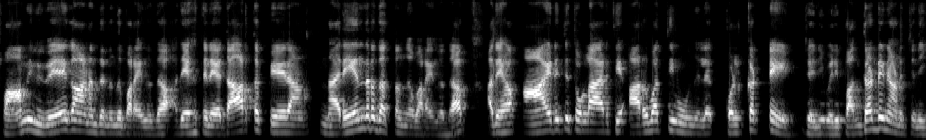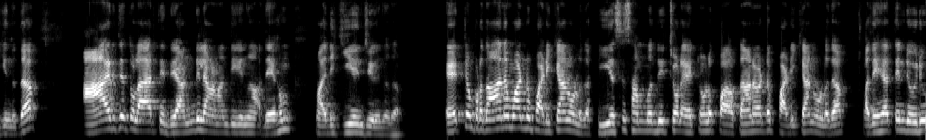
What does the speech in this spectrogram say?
സ്വാമി വിവേകാനന്ദൻ എന്ന് പറയുന്നത്. അദ്ദേഹത്തിന്റെ യഥാർത്ഥ പേരാണ് നരേന്ദ്രദത്ത് എന്ന് പറയുന്നത്. അദ്ദേഹം ആയിരത്തി തൊള്ളായിരത്തി അറുപത്തി മൂന്നിൽ കൊൽക്കട്ടയിൽ ജനുവരി പന്ത്രണ്ടിനാണ് ജനിക്കുന്നത്. ആയിരത്തി തൊള്ളായിരത്തി രണ്ടിലാണ് എന്ത് ചെയ്യുന്നത്? അദ്ദേഹം മരിക്കുകയും ചെയ്യുന്നത്. ഏറ്റവും പ്രധാനമായിട്ടും പഠിക്കാനുള്ളത് പി എസ് സി സംബന്ധിച്ചോളം ഏറ്റവും പ്രധാനമായിട്ട് പഠിക്കാനുള്ളത് അദ്ദേഹത്തിന്റെ ഒരു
